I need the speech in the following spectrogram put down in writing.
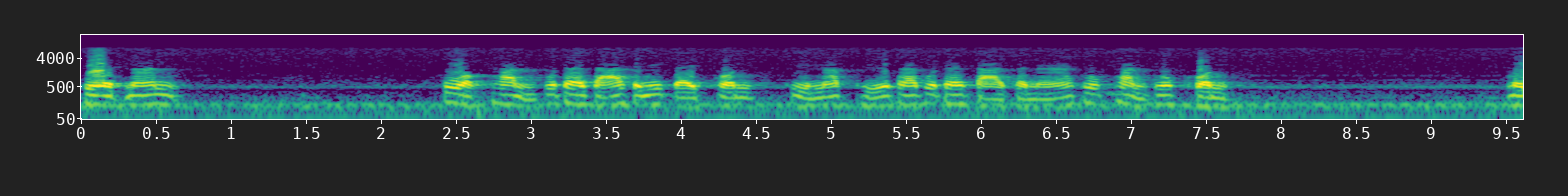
เหตุนั้น พวกท่านพุทธศาสนิกชนที่นับถือพระพุทธศาสนาทุกท่านทุกคน ไม่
